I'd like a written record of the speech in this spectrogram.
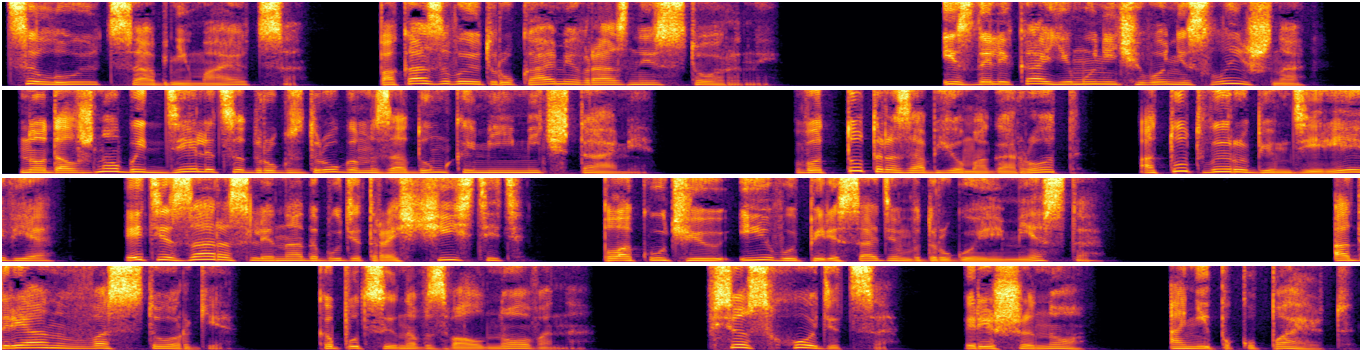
целуются, обнимаются, показывают руками в разные стороны. Издалека ему ничего не слышно, но должно быть делятся друг с другом задумками и мечтами. Вот тут разобьем огород, а тут вырубим деревья, эти заросли надо будет расчистить, плакучую иву пересадим в другое место. Адриан в восторге, Капуцина взволнована. Все сходится, решено, они покупают.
